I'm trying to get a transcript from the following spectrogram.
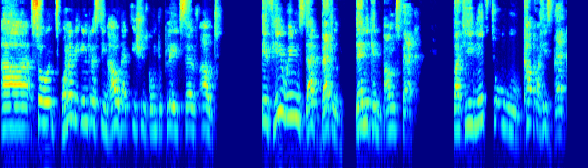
Uh, so it's going to be interesting how that issue is going to play itself out. If he wins that battle, then he can bounce back. But he needs to cover his back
